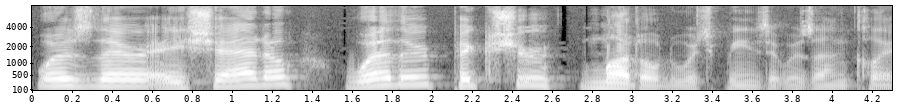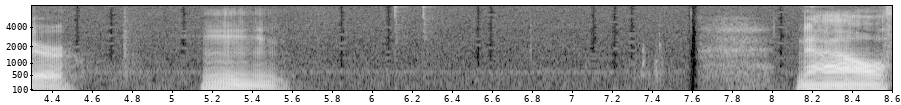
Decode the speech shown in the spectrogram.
Was there a shadow? Weather picture muddled, which means it was unclear. Hmm. Now,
